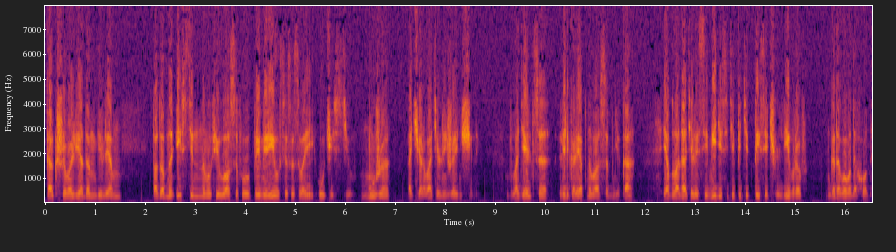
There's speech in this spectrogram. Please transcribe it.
как шевалье Дангелем, подобно истинному философу, примирился со своей участью мужа очаровательной женщины, владельца великолепного особняка и обладателя 75 тысяч ливров годового дохода.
